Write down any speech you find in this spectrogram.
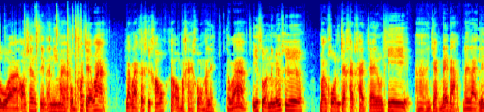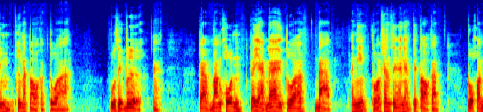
ตัว Option Set อันนี้มา ผมเข้าใจว่าหลักๆก็คือเขาก็ออกมาขายของกันแหละ แต่ว่าอีกส่วนหนึ่งก็คือบางคนจะขัดขัดใจตรงที่ออยากได้ดาบหลาย ๆ เล่มเพื่อมาต่อกับตัว Full Saber อ่ากับบางคนก็อยากได้ตัวดาบ อันนี้ตัว option set อันนี้ไปต่อกับตัวควอน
